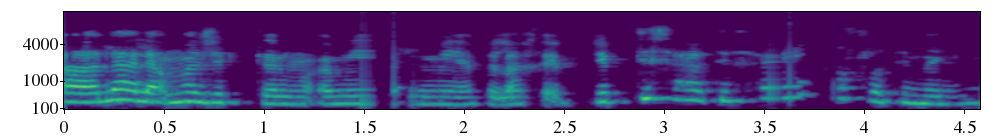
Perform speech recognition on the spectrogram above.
آه لا لا ما جبت مية بالمية في الأخير. جبت تسعة وتسعين فاصلة ثمانية.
